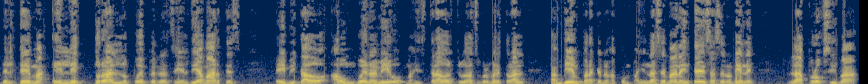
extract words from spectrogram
del tema electoral, no puede perderse. Y el día martes he invitado a un buen amigo, magistrado del Tribunal Supremo Electoral, también para que nos acompañe una semana intensa. Se nos viene la próxima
